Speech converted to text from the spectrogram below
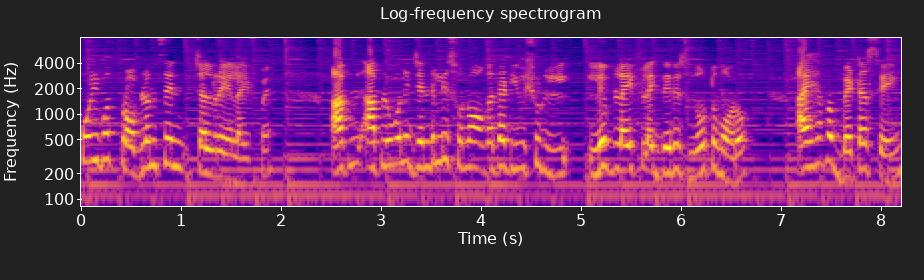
थोड़ी बहुत प्रॉब्लम से चल रहे हैं लाइफ में आप आप लोगों ने जनरली सुना होगा that you should live life like there is no tomorrow I have a better saying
